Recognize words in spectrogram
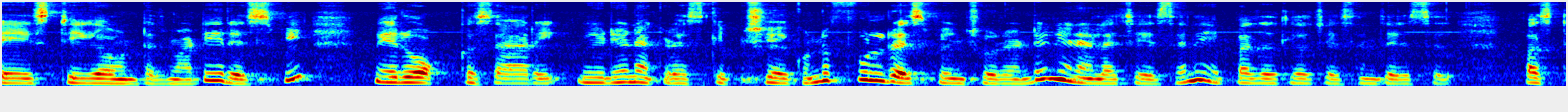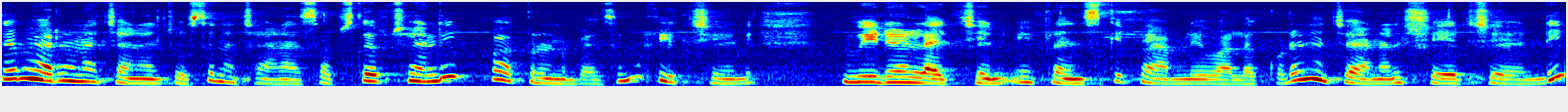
టేస్టీగా ఉంటుంది అన్నమాట ఈ రెసిపీ. మీరు ఒక్కసారి వీడియోని ఎక్కడ స్కిప్ చేయకుండా ఫుల్ రెసిపీని చూడండి. నేను ఎలా చేశాను ఏ పద్ధతిలో చేశాను తెలుస్తుంది. ఫస్ట్ టైం ఎవరైనా నా ఛానల్ చూస్తే నా ఛానల్ సబ్స్క్రైబ్ చేయండి. పక్కన ఉన్న బెల్స్ క్లిక్ చేయండి. వీడియోని లైక్ చేయండి. మీ ఫ్రెండ్స్కి ఫ్యామిలీ వాళ్ళకి కూడా నా ఛానల్ షేర్ చేయండి.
